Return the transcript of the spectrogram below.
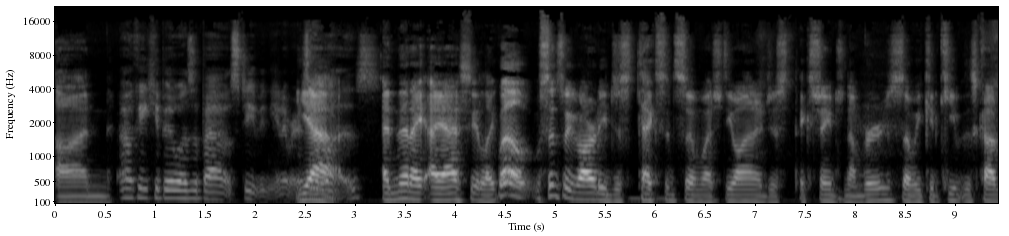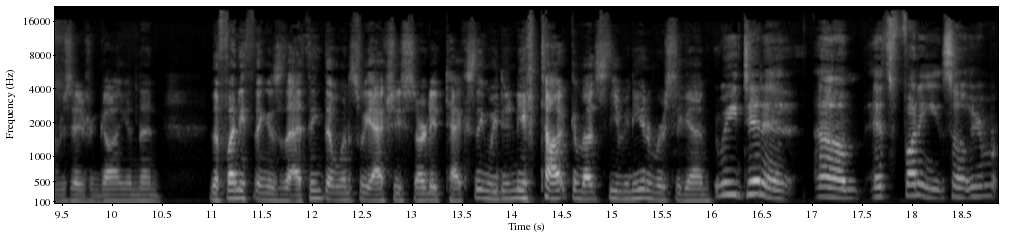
on OkCupid was about Steven Universe. Yeah. It was. and then I, I asked you like, well, since we've already just texted so much, do you want to just exchange numbers so we could keep this conversation going? And then the funny thing is that I think that once we actually started texting, we didn't even talk about Steven Universe again. We didn't. Um, it's funny. So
